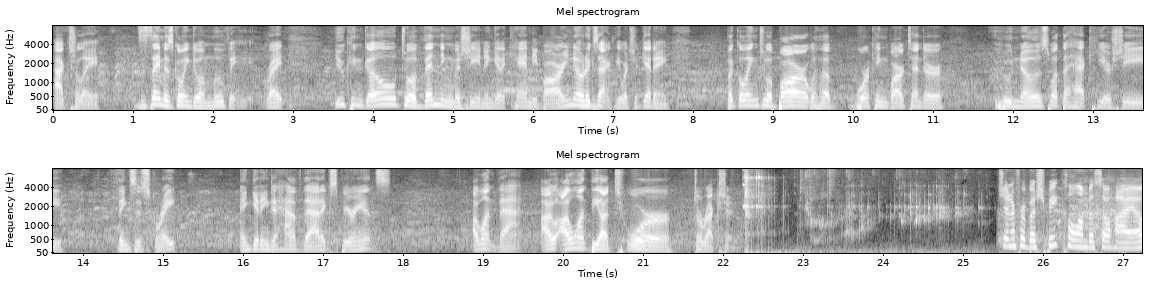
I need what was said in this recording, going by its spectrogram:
Actually, it's the same as going to a movie, right? You can go to a vending machine and get a candy bar. You know exactly what you're getting. But going to a bar with a working bartender who knows what the heck he or she thinks is great and getting to have that experience, I want that. I, I want the auteur direction. Jennifer Bushbeat, Columbus, Ohio.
